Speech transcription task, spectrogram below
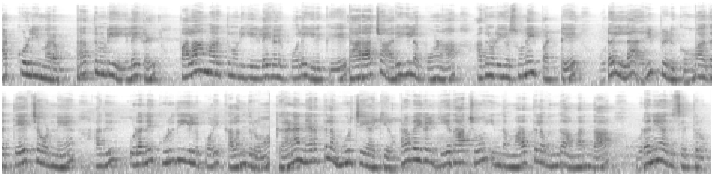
ஆட்கொள்ளி மரம். மரத்தினுடைய இலைகள் பலா மரத்தினுடைய இலைகளை போல இருக்கு. யாராச்சும் அருகில போனா அதனுடைய சுனை பட்டு உடல்ல அரிப்பெடுக்கும் அதை தேய்ச்ச உடனே அது உடனே குருதியில் போல கலந்துரும். கன நேரத்துல மூர்ச்சையாக்கிரும். பறவைகள் ஏதாச்சும் இந்த மரத்துல வந்து அமர்ந்தா உடனே அது செத்துரும்.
